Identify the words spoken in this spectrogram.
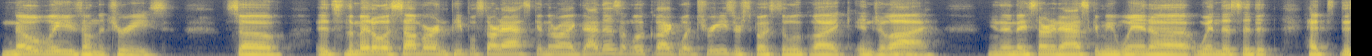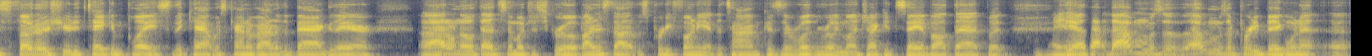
no leaves on the trees. So it's the middle of summer and people start asking, they're like, that doesn't look like what trees are supposed to look like in July. And then they started asking me when uh when this had, had this photo shoot had taken place. The cat was kind of out of the bag there. Uh, I don't know if that's so much a screw up. I just thought it was pretty funny at the time because there wasn't really much I could say about that. But Man. yeah, that that one was a that one was a pretty big one at uh,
